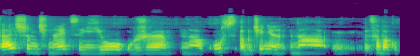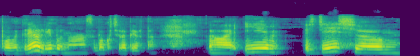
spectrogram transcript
дальше начинается ее уже курс обучения на собаку поводыря, либо на собаку-терапевта. И здесь эм,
